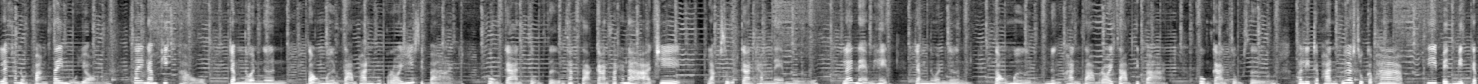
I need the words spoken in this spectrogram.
และขนมปังไส้หมูหยอง ไส้น้ำพริกเผาจำนวนเงิน 23,620 บาท โครงการส่งเสริมทักษะการพัฒนาอาชีพ หลักสูตรการทำแหนมหมู และแหนมเห็ดจำนวนเงิน 21,330 บาท โครงการส่งเสริม ผลิตภัณฑ์เพื่อสุขภาพที่เป็นมิตรกับ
